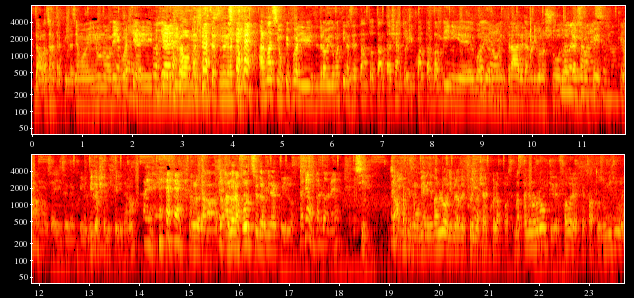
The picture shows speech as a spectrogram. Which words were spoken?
No, la zona è tranquilla, siamo in uno dei Ok. quartieri Ok, migliori di. Roma, cioè nel senso sei Cioè. tranquillo. Al massimo qui fuori ti, trovi domattina 70, 80, 150 150 che vogliono Ok. entrare, t'hanno riconosciuto, Non vengono diciamo qui. nessuno, ok. No, no, sei, sei tranquillo. Il video esce in differita, no? Eh, Allora, allora forse dormi tranquillo. Abbiamo un pallone? Sì. Cioè, a parte siamo pieni di palloni, però per quello c'è quello apposta. Basta che non lo rompi, per favore, perché è fatto su misura.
